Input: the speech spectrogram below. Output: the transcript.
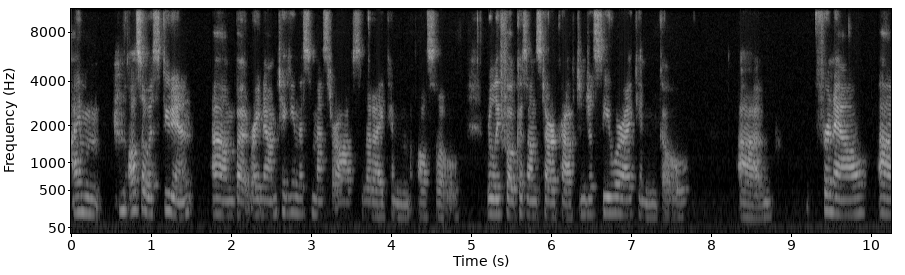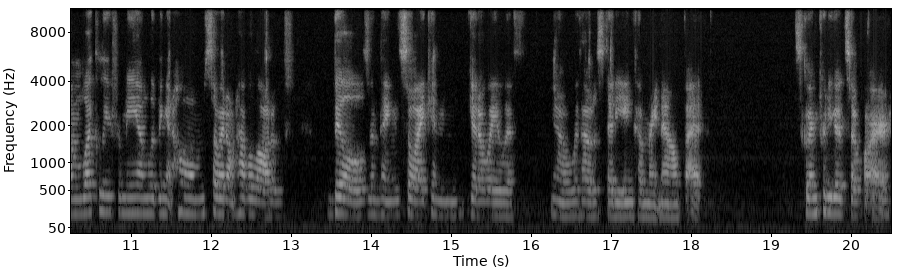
I'm also a student, um, but right now I'm taking the semester off so that I can also really focus on StarCraft and just see where I can go. Um, for now, um, luckily for me, I'm living at home, so I don't have a lot of bills and things, so I can get away with, you know, without a steady income right now. But it's going pretty good so far.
